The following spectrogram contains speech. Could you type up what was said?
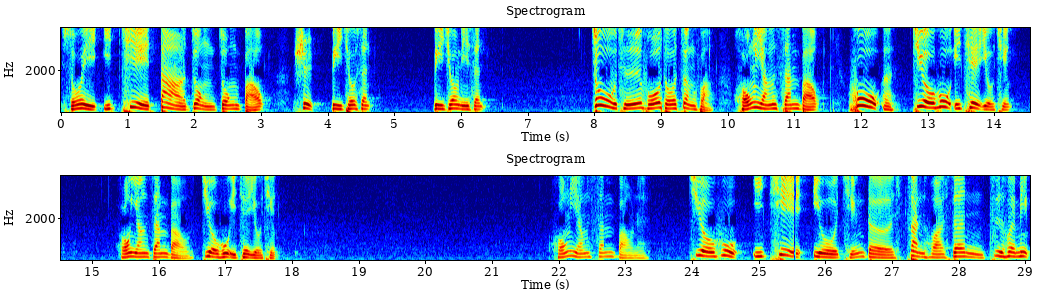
所以一切大众中宝是比丘僧、比丘尼僧，住持佛陀正法，弘扬三宝，护嗯救护一切有情，弘扬三宝，救护一切有情。弘扬三宝呢，救护一切有情的善法身智慧命，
